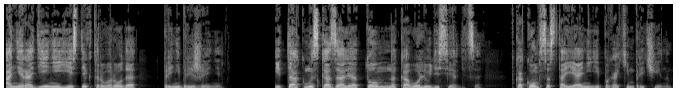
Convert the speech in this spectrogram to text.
а нерадение есть некоторого рода пренебрежение. Итак, мы сказали о том, на кого люди сердятся – в каком состоянии и по каким причинам.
